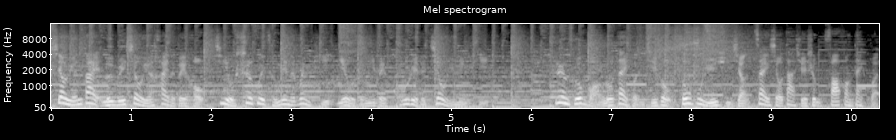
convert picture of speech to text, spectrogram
校园贷沦为校园害的背后，既有社会层面的问题，也有容易被忽略的教育命题。任何网络贷款机构都不允许向在校大学生发放贷款。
